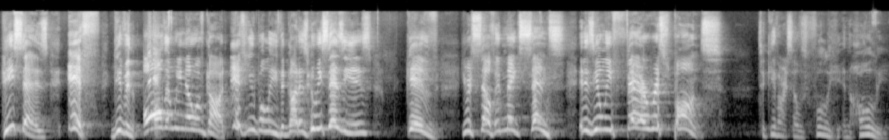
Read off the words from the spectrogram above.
He says, if given all that we know of God, if you believe that God is who He says He is, give yourself. It makes sense. It is the only fair response to give ourselves fully and wholly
